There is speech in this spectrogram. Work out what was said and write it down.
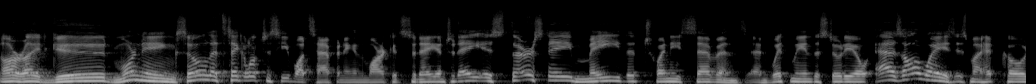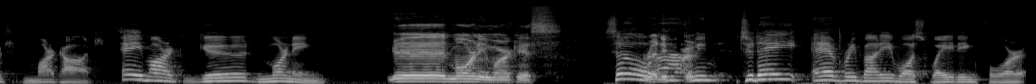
All right, good morning. So let's take a look to see what's happening in the markets today. And today is Thursday, May the 27th. And with me in the studio, as always, is my head coach, Mark Hodge. Hey, Mark, good morning. Good morning, Marcus. So, uh, I mean, today everybody was waiting for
